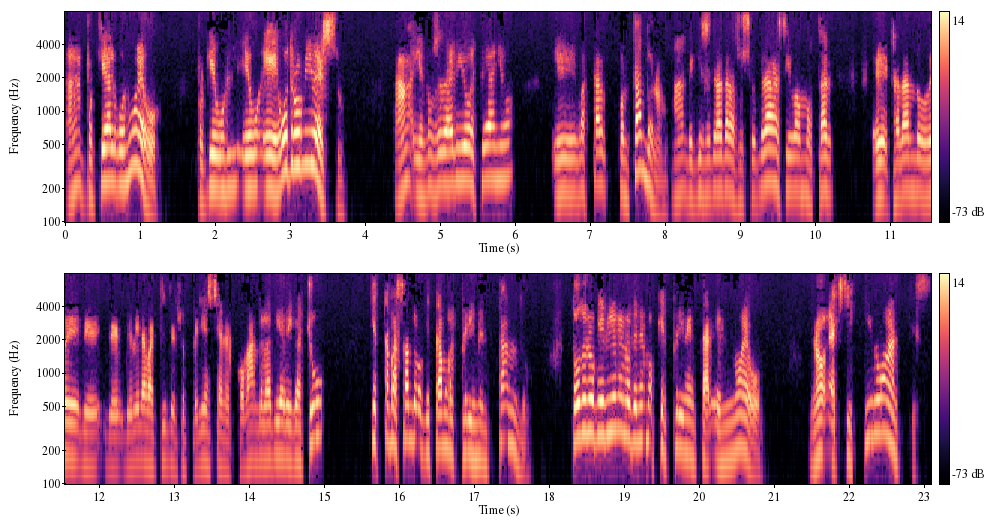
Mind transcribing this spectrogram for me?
¿Ah? Porque es algo nuevo, porque es otro universo. ¿ah? Y entonces Darío este año eh, va a estar contándonos ¿ah? de qué se trata la sociocracia, vamos a estar eh, tratando de, ver a partir de su experiencia en el comando de la tía Pikachu qué está pasando, lo que estamos experimentando. Todo lo que viene lo tenemos que experimentar, el nuevo, no ha existido antes.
